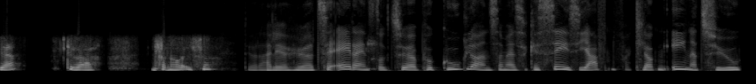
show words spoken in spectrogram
Ja, det var en fornøjelse. Det var dejligt at høre. Teaterinstruktør på Googleren, som altså kan ses i aften fra kl. 21.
